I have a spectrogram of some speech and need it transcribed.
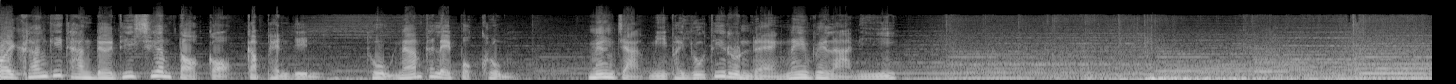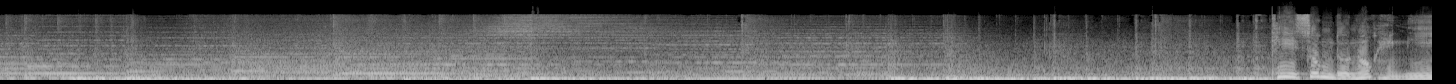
บ่อยครั้งที่ทางเดินที่เชื่อมต่อเกาะกับแผ่นดิน ถูกน้ำทะเลปกคลุม เนื่องจากมีพายุที่รุนแรงในเวลานี้ ที่ซุ่มดูนกแห่งนี้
